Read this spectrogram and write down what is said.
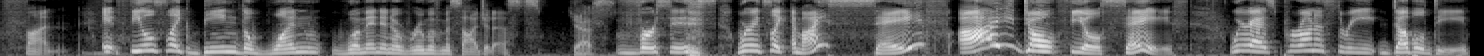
fun. It feels like being the one woman in a room of misogynists Yes. versus where it's like, am I safe? I don't feel safe. Whereas Piranha 3 Double D,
